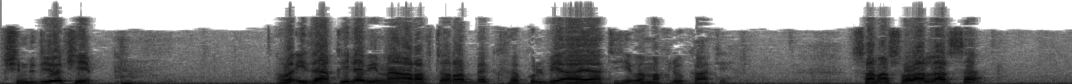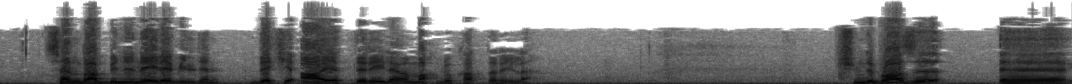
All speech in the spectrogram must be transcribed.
Şimdi diyor ki ve izâ qîle bimâ arafte rabbek fekul bi âyâtihi ve mahlukâtihi. Sana sorarlarsa sen Rabbini neyle bildin? De ki ayetleriyle ve mahlukatlarıyla. Şimdi bazı eee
